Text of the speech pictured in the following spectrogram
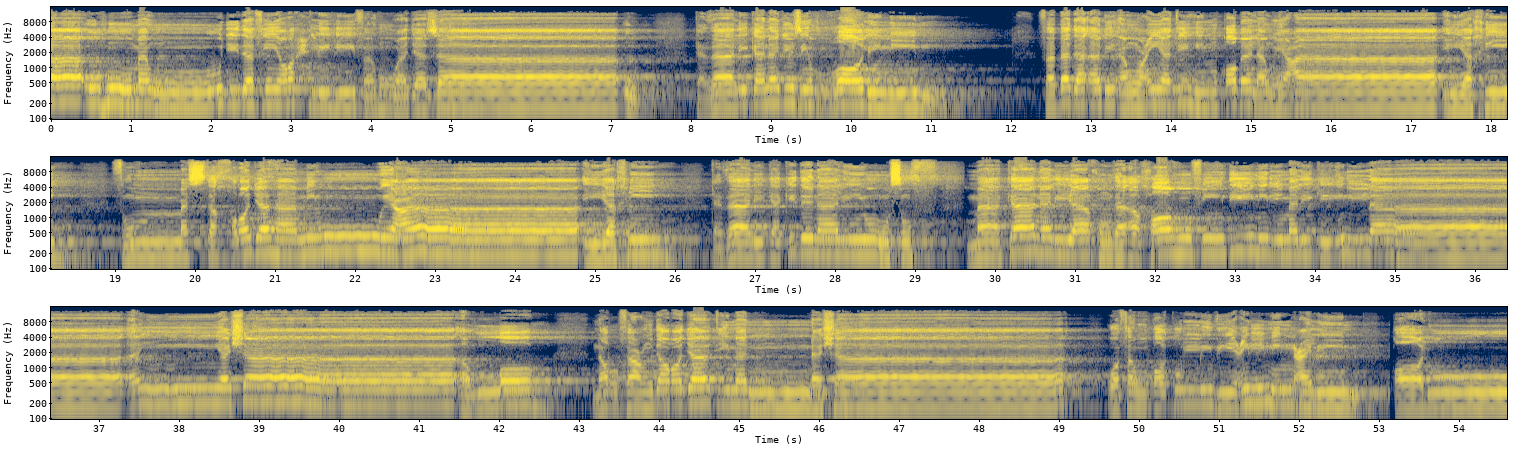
من وجد في رحله فهو جزاؤه كذلك نجزي الظالمين. فبدأ بأوعيتهم قبل وعاء يخيه ثم استخرجها من وعاء يخيه. كذلك كدنا ليوسف ما كان ليأخذ أخاه في دين الملك إلا أن يشاء الله. نرفع درجات من نشاء وفوق كل ذي علم عليم. قالوا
